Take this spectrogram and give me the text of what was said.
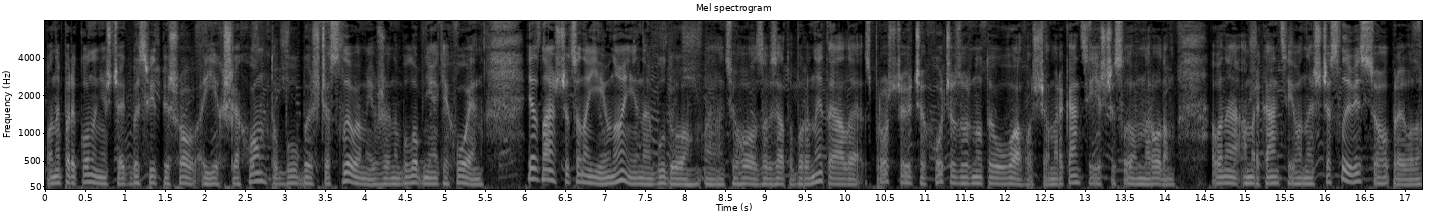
Вони переконані, що якби світ пішов їх шляхом, то був би щасливим і вже не було б ніяких воєн. Я знаю, що це наївно і не буду е, цього завзято боронити, але спрощуючи, хочу звернути увагу, що американці є щасливим народом. Вони американці, і вони щасливі з цього приводу.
